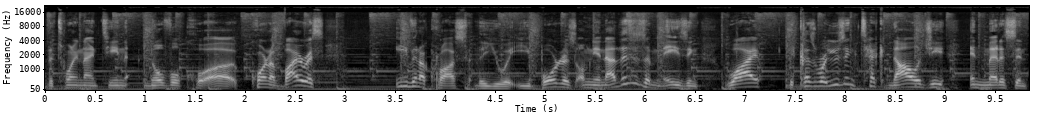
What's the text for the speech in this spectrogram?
the 2019 novel co- uh, coronavirus even across the UAE borders. Omnia. Now, this is amazing. Why? Because we're using technology in medicine.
